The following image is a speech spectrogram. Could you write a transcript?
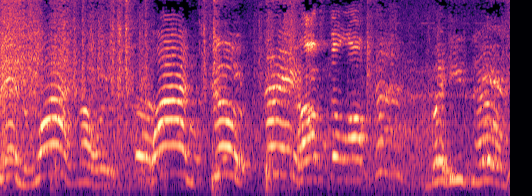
One, two, three. I'm still up. But he's down.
